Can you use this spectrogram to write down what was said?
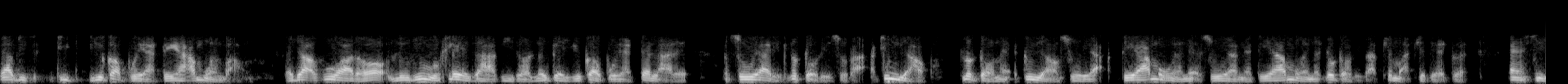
ဒါဒီဒီရွေးကောက်ပွဲကတရားမဝင်ပါဘူး ဒါကြောင့် အခုကတော့ လူထုကိုလှည့်စားပြီးတော့ လုပ်တဲ့ ရွေးကောက်ပွဲက တက်လာတဲ့ အစိုးရတွေ လွတ်တော်တွေဆိုတာအထူးရအောင်လွတ်တော်နဲ့အထူးရအောင်အစိုးရ တရားမဝင်တဲ့ အစိုးရနဲ့ တရားမဝင်တဲ့ လွတ်တော်တွေကဖြစ်မှာဖြစ်တဲ့အတွက် NCA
